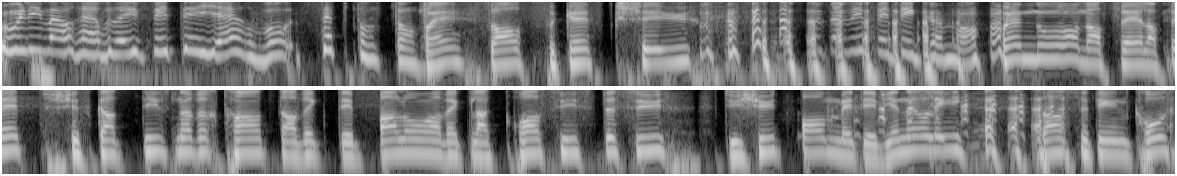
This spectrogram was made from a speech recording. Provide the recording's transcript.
Ouli Maurer, vous avez fêté hier vos 70 ans. Ouais, ça, c'est qu'est-ce que j'ai eu Vous avez fêté comment? Ouais, nous, on a fait la fête jusqu'à 19h30 avec des ballons avec la croix suisse dessus. Du jus de pomme était bien early. Ça, c'était une grosse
